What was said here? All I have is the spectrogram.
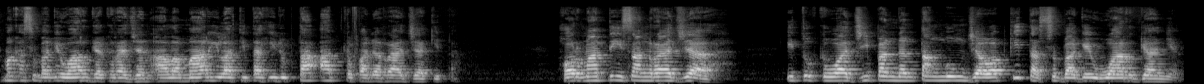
Maka sebagai warga kerajaan Allah, marilah kita hidup taat kepada raja kita. Hormati sang raja. Itu kewajiban dan tanggung jawab kita sebagai warganya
